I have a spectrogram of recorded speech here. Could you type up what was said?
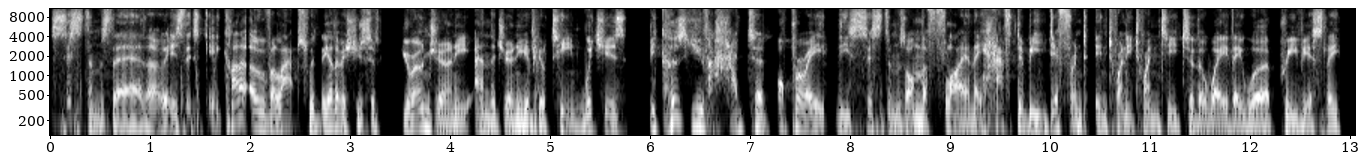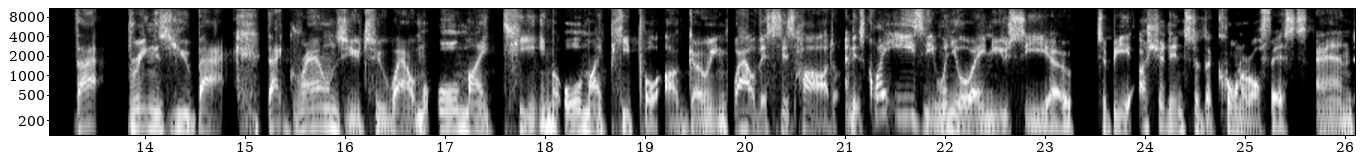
systems there, though, is that it kind of overlaps with the other issues of your own journey and the journey of your team, which is because you've had to operate these systems on the fly and they have to be different in 2020 to the way they were previously that brings you back. That grounds you to, wow, all my team, all my people are going, wow, this is hard. And it's quite easy when you're a new CEO to be ushered into the corner office. And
